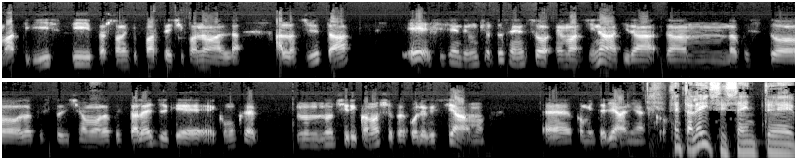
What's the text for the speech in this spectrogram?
attivisti, persone che partecipano alla, alla, società e si sentono in un certo senso emarginati da, da, da, questo, questo, diciamo, da questa legge che comunque non, non ci riconosce per quello che siamo eh, come italiani. Ecco. Senta, lei si sente,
